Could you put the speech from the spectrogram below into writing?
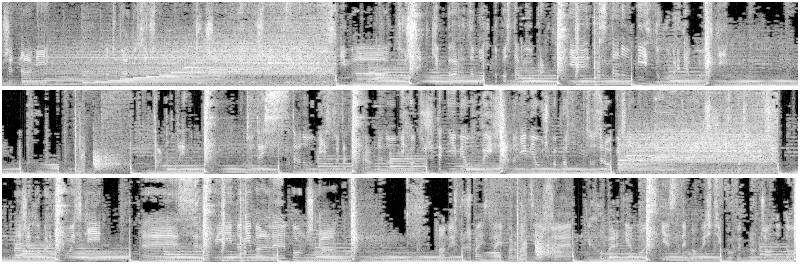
przed nami. No to była dosyć duża odległość między Jabłońskim a Cuszyczkiem. Bardzo mocno postawiło praktycznie, stanął w miejscu Hubert Jabłoński. Tak, tutaj, tutaj stanął w miejscu tak naprawdę. No Michał Cużytek nie miał wyjścia, no nie miał już po prostu co zrobić. Nawet e, wydaje mi się, że nie spodziewał się, że Hubert Jabłoński e, zrobi no niemal bączka. Mamy już proszę Państwa informację, że Hubert Jabłoński jest z tego wyścigu wykluczony. To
